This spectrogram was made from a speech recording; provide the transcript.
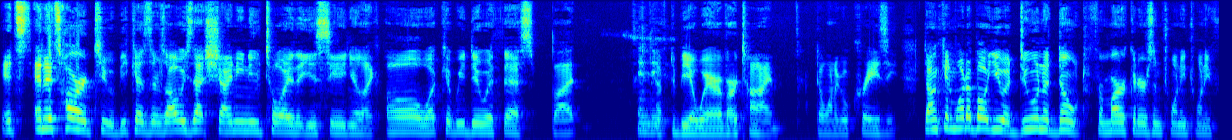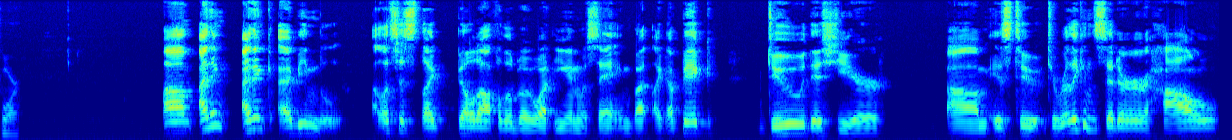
it's and it's hard too because there's always that shiny new toy that you see and you're like, oh, what could we do with this? But Indeed. have to be aware of our time. Don't want to go crazy. Duncan, what about you? A do and a don't for marketers in 2024. Um, I think I think I mean let's just like build off a little bit of what Iain was saying, but like a big do this year um, is to to really consider how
